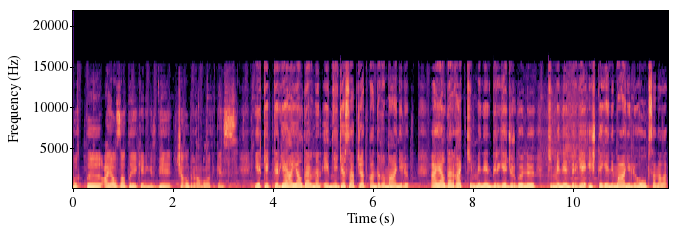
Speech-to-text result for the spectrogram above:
мыкты аял заты экениңизди чагылдырган болот экенсиз. Эркектерге аялдарынын эмне жасап жаткандыгы маанилүү. Аялдарга ким менен бирге жүргөнү ким менен бирге иштегени маанилүү болуп саналат.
